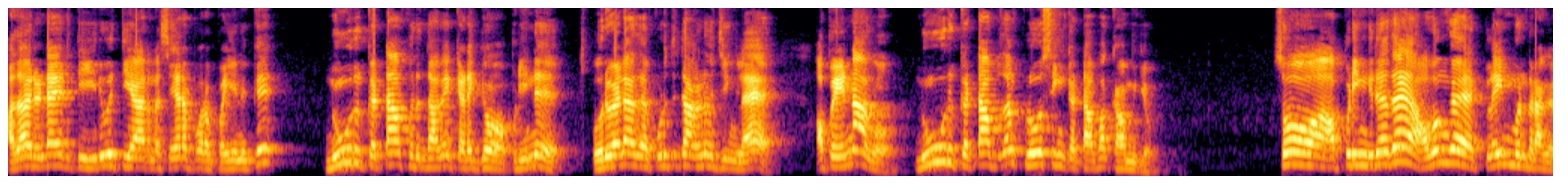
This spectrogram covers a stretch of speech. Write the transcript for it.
அதாவது ரெண்டாயிரத்தி இருபத்தி ஆறில் சேர போகிற பையனுக்கு நூறு கட்டாப் இருந்தாவே கிடைக்கும் அப்படின்னு ஒருவேளை அதை கொடுத்துட்டாங்கன்னு வச்சிங்களேன். அப்போ என்ன ஆகும்? நூறு கட்டாப் தான் க்ளோசிங் கட்டாப்பாக காமிக்கும். ஸோ அப்படிங்கிறத அவங்க கிளைம் பண்ணுறாங்க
